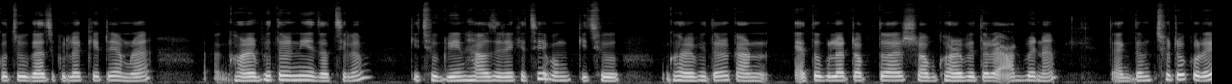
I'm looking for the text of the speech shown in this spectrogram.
কচু গাছগুলো কেটে আমরা ঘরের ভেতরে নিয়ে যাচ্ছিলাম। কিছু গ্রিন হাউসে রেখেছি এবং কিছু ঘরের ভেতরে, কারণ এতগুলা টপ তো আর সব ঘরের ভেতরে আটবে না। তো একদম ছোট করে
